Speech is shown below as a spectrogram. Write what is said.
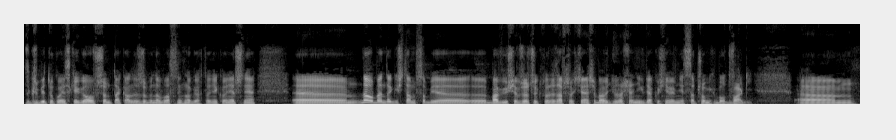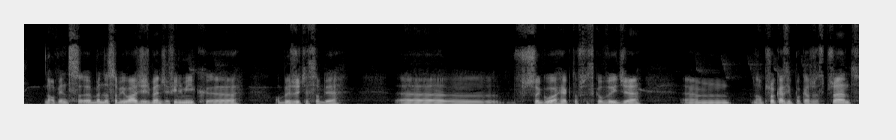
Z grzbietu końskiego, owszem, tak, ale żeby na własnych nogach to niekoniecznie. No, będę gdzieś tam sobie e, bawił się w rzeczy, które zawsze chciałem się bawić w lesie, a nigdy jakoś, nie wiem, nie starczyło mi chyba odwagi. No więc e, będę sobie łazić, będzie filmik, e, obejrzycie sobie e, w szczegółach jak to wszystko wyjdzie. No, przy okazji pokażę sprzęt,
